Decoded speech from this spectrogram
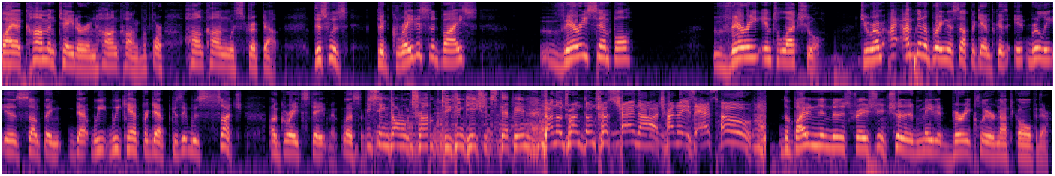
by a commentator in Hong Kong before Hong Kong was stripped out. This was the greatest advice, very simple, very intellectual. Do you remember? I, am going to bring this up again because it really is something that we, we can't forget because it was such a great statement. Listen. You saying Donald Trump? Do you think he should step in? Donald Trump don't trust China. China is asshole. The Biden administration should have made it very clear not to go over there.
